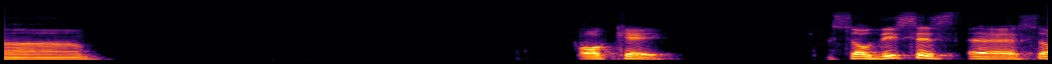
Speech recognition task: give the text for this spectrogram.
Um, okay, so this is uh, so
